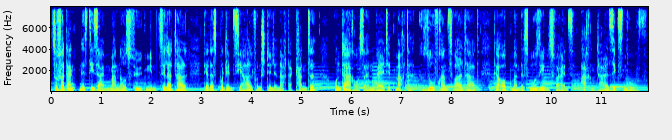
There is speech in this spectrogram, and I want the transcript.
Zu verdanken ist dies einem Mann aus Fügen im Zillertal, der das Potenzial von Stille Nacht erkannte und daraus einen Welthit machte, so Franz Waldhardt, der Obmann des Museumsvereins Achental-Sixenhof.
